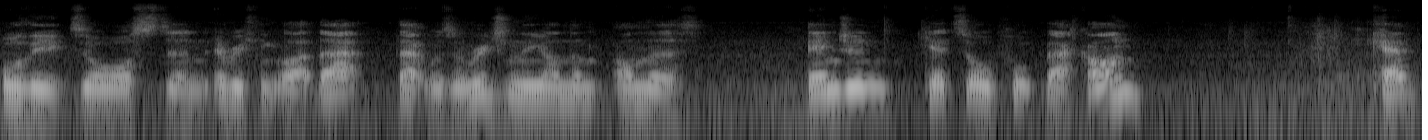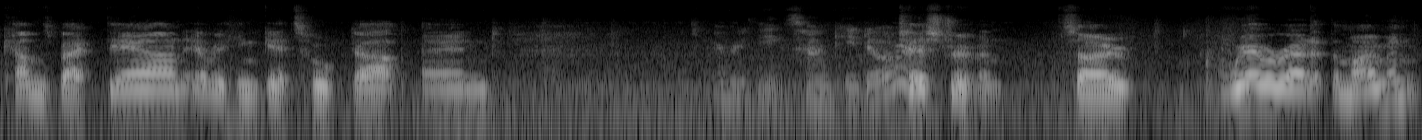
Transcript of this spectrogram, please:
all the exhaust and everything like that, that was originally on the on the engine, gets all put back on. Cab comes back down, everything gets hooked up and Everything's hunky dory. test driven. So where we're at at the moment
